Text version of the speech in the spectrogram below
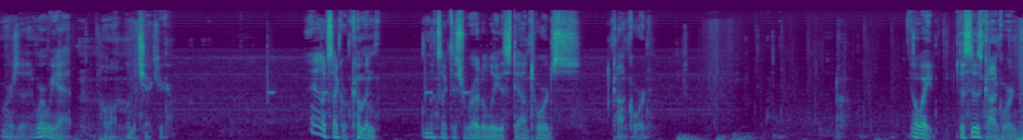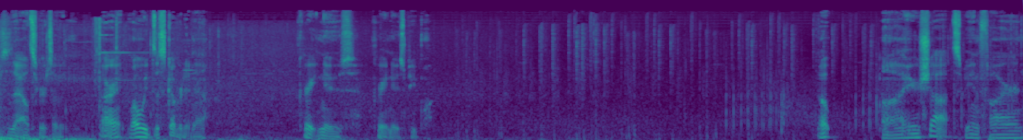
Where's it? Where are we at? Hold on, let me check here. It looks like we're coming. It looks like this road will lead us down towards Concord. Oh wait, this is Concord. This is the outskirts of it. Alright, well we've discovered it now. Great news. Great news, people. Oh, I hear shots being fired.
